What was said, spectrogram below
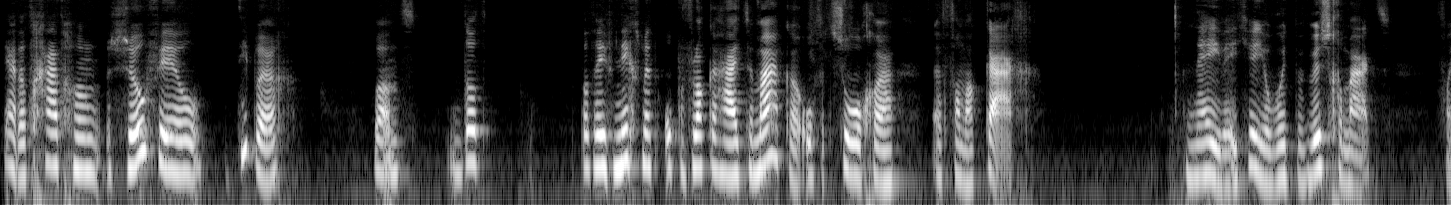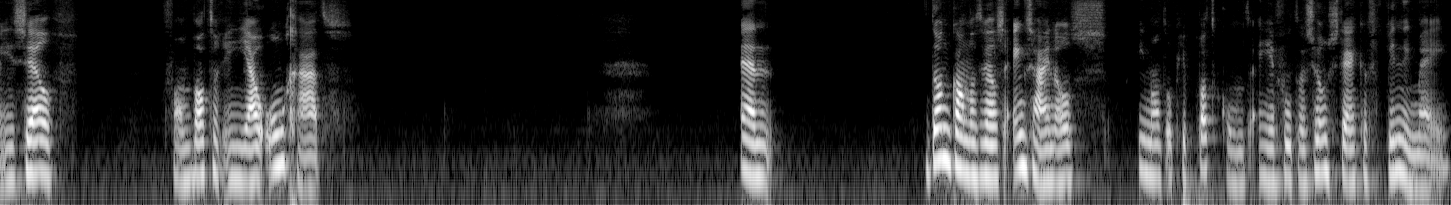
ja, dat gaat gewoon zoveel dieper. Want dat dat heeft niks met oppervlakkigheid te maken of het zorgen eh, van elkaar. Nee, weet je, je wordt bewust gemaakt van jezelf, van wat er in jou omgaat. En dan kan het wel eens eng zijn als iemand op je pad komt en je voelt daar zo'n sterke verbinding mee.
